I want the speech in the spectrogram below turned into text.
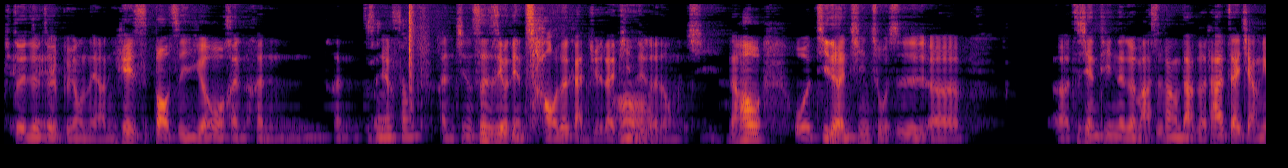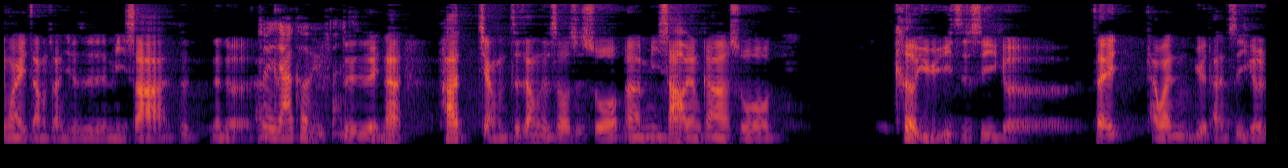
觉。对对对，不用那样，你可以是抱着一个我很很很怎么样，很轻松，甚至有点潮的感觉在听这个东西。然后我记得很清楚是呃。呃，之前听那个马世芳大哥，他在讲另外一张专辑，就是米莎是那个最佳客语专辑。对对对，那他讲这张的时候是说，呃，米莎好像跟他说，客语一直是一个在台湾乐坛是一个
